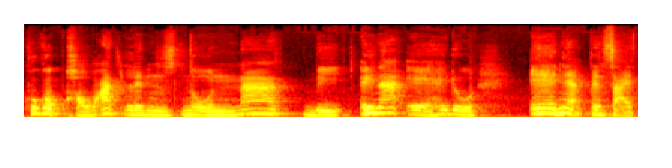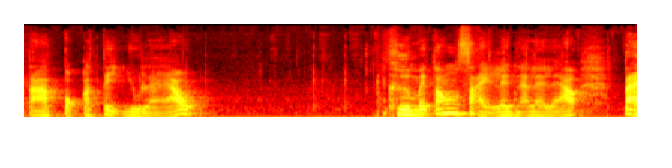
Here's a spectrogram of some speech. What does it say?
ครูกบขอวาดเลนส์นูนหน้า B เอ้ยหน้า A ให้ดู A เนี่ยเป็นสายตาปกติอยู่แล้ว คือไม่ต้องใส่เลนอะไรแล้ว แต่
